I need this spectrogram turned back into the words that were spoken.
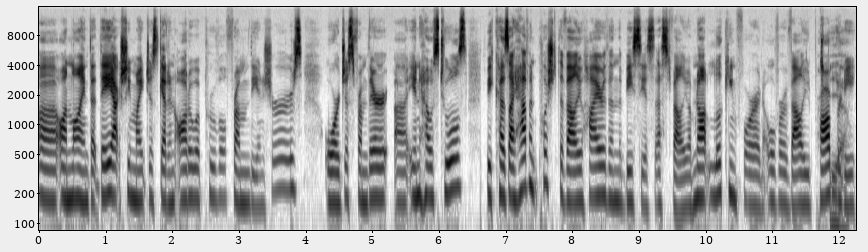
uh, online that they actually might just get an auto approval from the insurers or just from their uh, in-house tools because I haven't pushed the value higher than the BC assessed value. I'm not looking for an overvalued property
